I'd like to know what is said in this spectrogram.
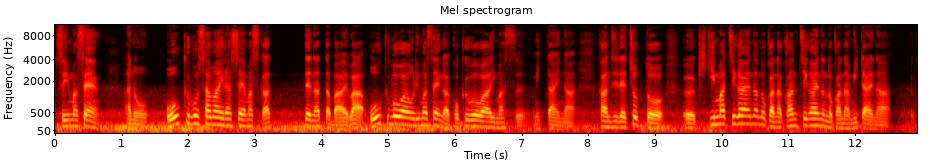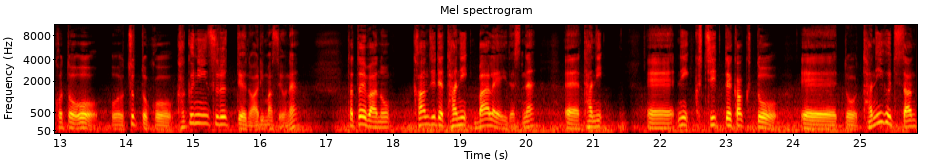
すいません、あの、大久保様いらっしゃいますかってなった場合は、大久保はおりませんが、国保はいます、みたいな感じで、ちょっと、聞き間違いなのかな、勘違いなのかな、みたいなことを、ちょっとこう、確認するっていうのはありますよね。例えば、あの、漢字で谷、バレイですね。えー、谷、えー、に、口って書くと、えっ、と、谷口さんっ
